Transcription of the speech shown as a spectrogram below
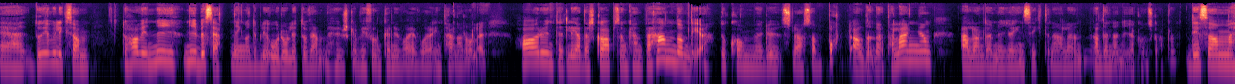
eh, då är vi liksom då har vi en ny, ny besättning och det blir oroligt. Och vem, hur ska vi funka nu? Vad är våra interna roller? Har du inte ett ledarskap som kan ta hand om det, då kommer du slösa bort all den där talangen, alla de där nya insikterna, all, all den där nya kunskapen. Det som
